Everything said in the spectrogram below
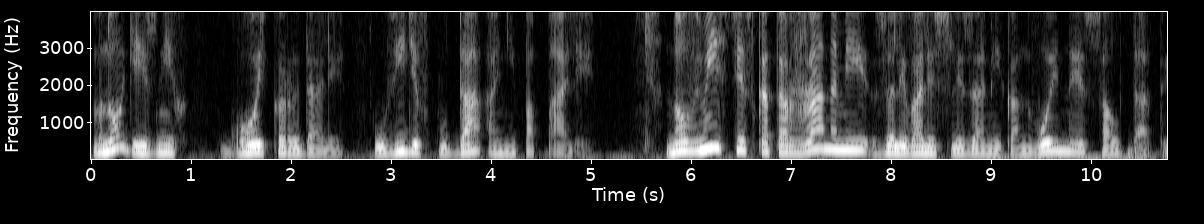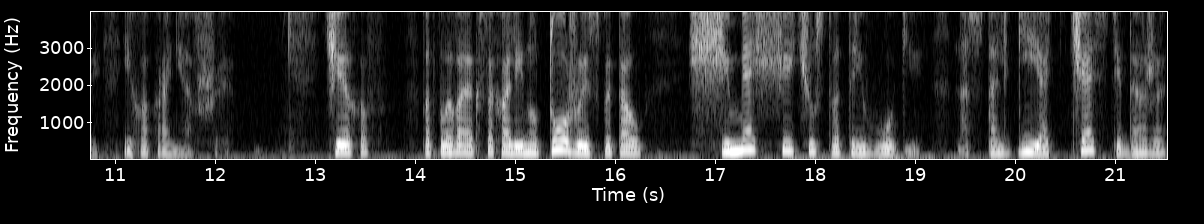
многие из них горько рыдали, увидев, куда они попали. Но вместе с каторжанами заливались слезами и конвойные солдаты, их охранявшие. Чехов, подплывая к Сахалину, тоже испытал щемящее чувство тревоги, ностальгии, отчасти даже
